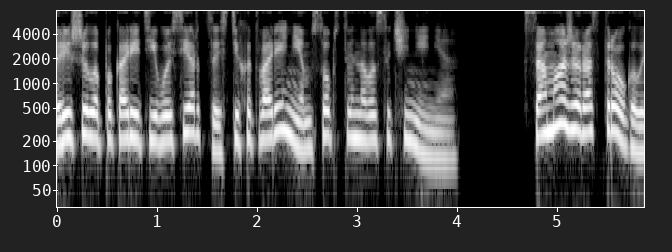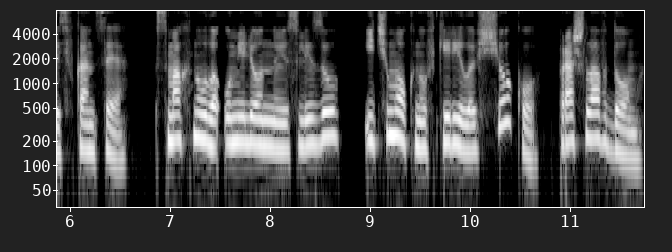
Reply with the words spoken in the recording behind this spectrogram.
решила покорить его сердце стихотворением собственного сочинения. Сама же растрогалась в конце, смахнула умиленную слезу и, чмокнув Кирилла в щеку, прошла в дом.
